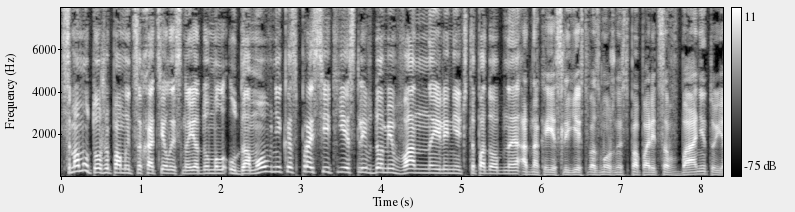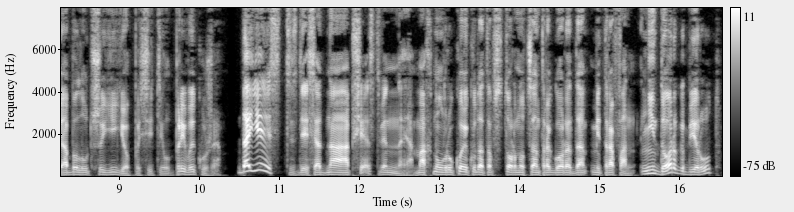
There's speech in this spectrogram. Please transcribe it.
Самому тоже помыться хотелось, но я думал у домовника спросить, есть ли в доме ванна или нечто подобное. Однако, если есть возможность попариться в бане, то я бы лучше ее посетил. Привык уже. «Да есть здесь одна общественная», — махнул рукой куда-то в сторону центра города Митрофан. «Недорого берут,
